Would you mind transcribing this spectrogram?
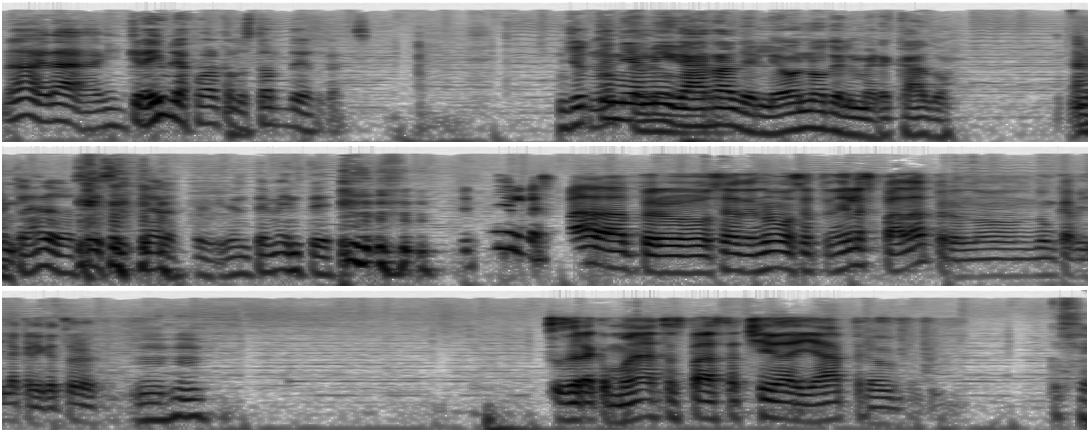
No, era increíble jugar con los Thundercats. Yo tenía mi garra de Leono del mercado. Ah, claro, sí, sí, claro, evidentemente. Yo tenía la espada, pero, o sea, de nuevo, o sea, tenía la espada, pero no, nunca vi la caricatura. Ujú. Entonces era como, ah, esta espada está chida y ya, pero Sí,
